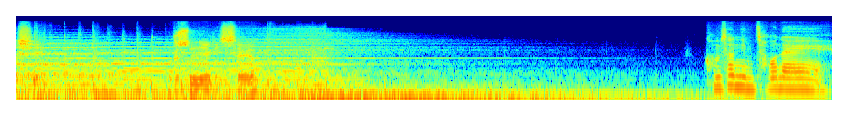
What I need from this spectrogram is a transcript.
은하 씨, 무슨 일 있어요? 검사님 전에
